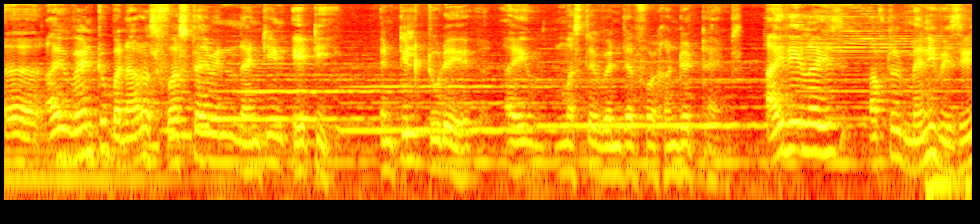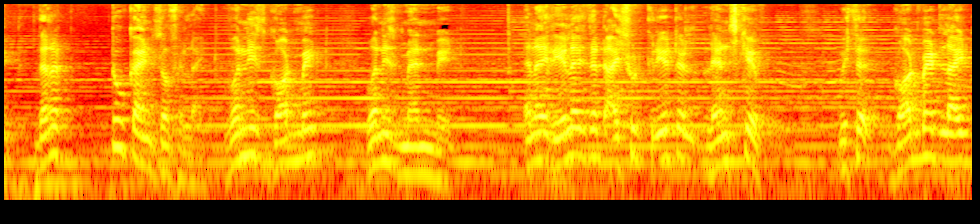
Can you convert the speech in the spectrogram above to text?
Uh, I went to Banaras first time in 1980. Until today, I must have went there for 100 times. I realized after many visits, there are two kinds of light. One is God-made, one is man-made. And I realized that I should create a landscape with a God-made light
